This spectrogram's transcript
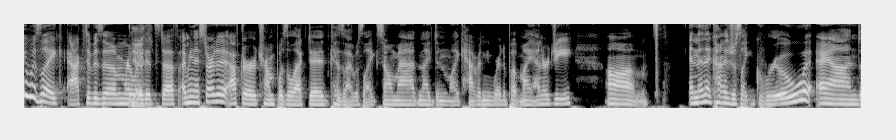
It was like activism related stuff. I mean, I started after Trump was elected because I was like so mad and I didn't like have anywhere to put my energy. Um, and then it kind of just like grew. And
